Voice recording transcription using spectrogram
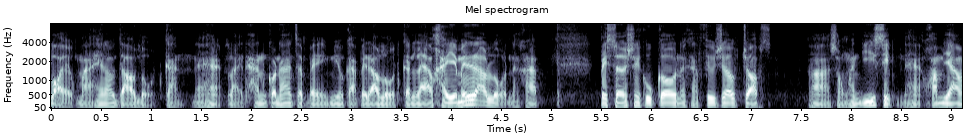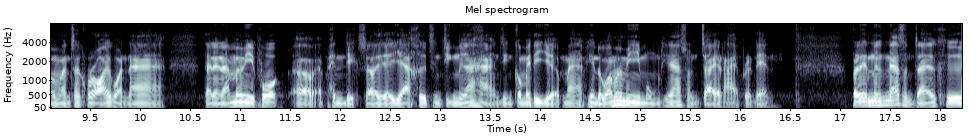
ปล่อยออกมาให้เราดาวน์โหลดกันนะฮะ หลายท่านก็น่าจะไปมีโอกาสไปดาวน์โหลดกันแล้ว ใครยังไม่ได้ดาวน์โหลดนะครับ ไปเซิร์ชใน Google นะครับ Future of Jobs อ่า2020 นะฮะ ความยาวประมาณสักร้อยกว่าหน้า แต่ในนั้นไม่มีพวกเอ่อ appendix อะไรเยอะแยะคือจริง ๆ เนื้อหาจริงก็ไม่ได้เยอะมาก เพียงแต่ว่ามันมีมุมที่น่าสนใจหลายประเด็น ประเด็นนึงที่น่าสนใจก็คือ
